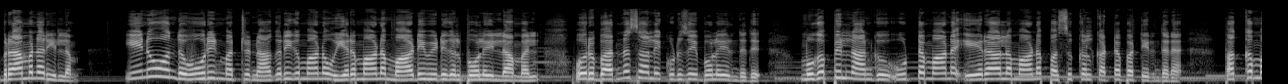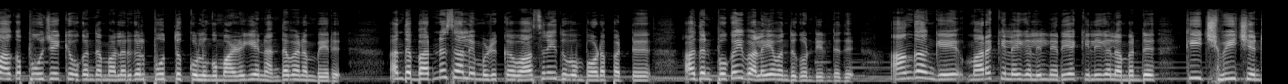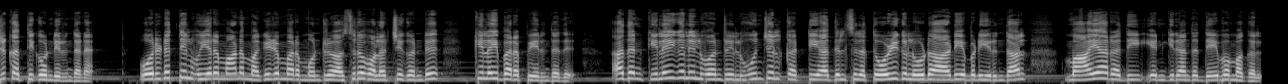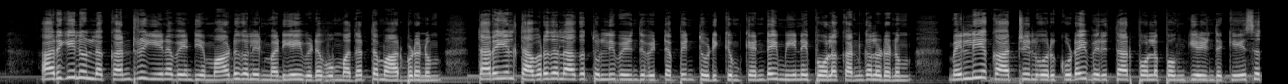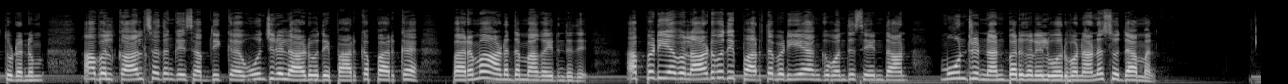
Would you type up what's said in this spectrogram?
பிராமணர் இல்லம். ஏனோ அந்த ஊரின் மற்ற நாகரிகமான உயரமான மாடி வீடுகள் போல இல்லாமல் ஒரு பர்ணசாலை குடிசை போல இருந்தது. முகப்பில் நான்கு ஊட்டமான ஏராளமான பசுக்கள் கட்டப்பட்டிருந்தன. பக்கமாக பூஜைக்கு உகந்த மலர்கள் பூத்து குலுங்கும் அழகிய நந்தவனம் வேறு. அந்த பர்ணசாலை முழுக்க வாசனை தூவம் போடப்பட்டு அதன் புகை வளைய வந்து கொண்டிருந்தது. ஆங்காங்கே மரக்கிளைகளில் நிறைய கிளிகள் அமர்ந்து கீச் வீச் என்று கத்தி கொண்டிருந்தன. ஓரிடத்தில் உயரமான மகிழ மரம் ஒன்று அசுர வளர்ச்சி கண்டு கிளை பரப்பியிருந்தது. அதன் கிளைகளில் ஒன்றில் ஊஞ்சல் கட்டி அதில் சில தோழிகளோடு ஆடியபடி இருந்தால் மாயாரதி என்கிற அந்த தேவமகள். அருகிலுள்ள கன்று ஈன வேண்டிய மாடுகளின் மடியை விடவும் மதர்த்த மார்புடனும் தரையில் தவறுதலாக துள்ளி விழுந்து விட்ட பின் துடிக்கும் கெண்டை மீனைப் போல கண்களுடனும் மெல்லிய காற்றில் ஒரு குடை விரித்தாற் போல பொங்கி எழுந்த கேசத்துடனும் அவள் கால் சதங்கை சப்திக்க ஊஞ்சலில் ஆடுவதை பார்க்க பார்க்க பரம ஆனந்தமாக இருந்தது. அப்படி அவள் ஆடுவதை பார்த்தபடியே அங்கு வந்து சேர்ந்தான் மூன்று நண்பர்களில் ஒருவனான சுதாமன்.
